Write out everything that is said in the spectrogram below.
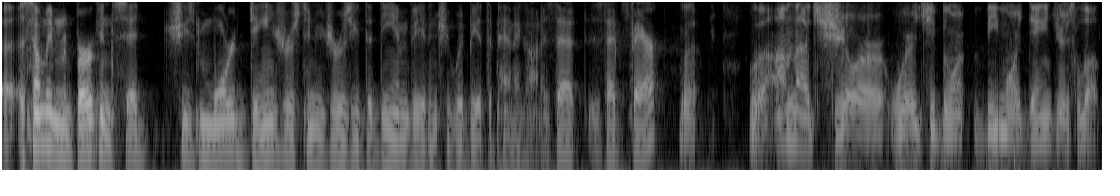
Uh, Assemblyman Bergen said she's more dangerous to New Jersey at the DMV than she would be at the Pentagon. Is that is that fair? Well, well I'm not sure where she'd be more dangerous. Look,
